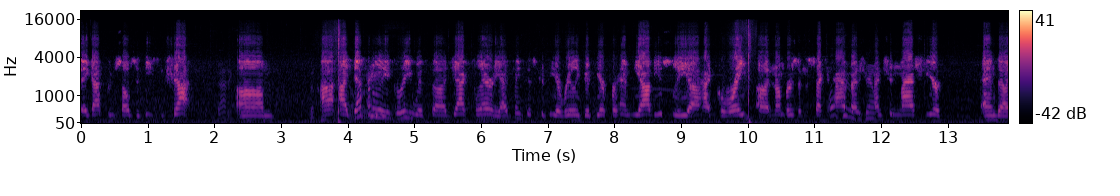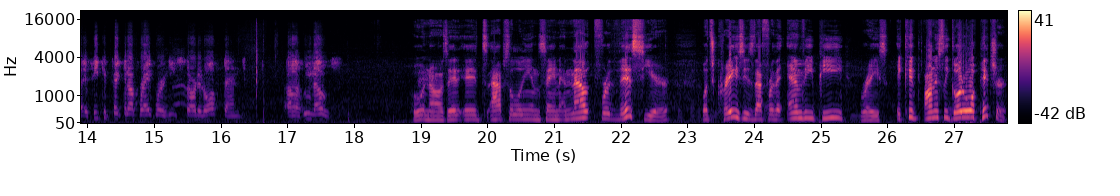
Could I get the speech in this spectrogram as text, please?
they got themselves a decent shot. Um, I, I definitely agree with uh, Jack Flaherty. I think this could be a really good year for him. He obviously uh, had great uh, numbers in the second half, as you mentioned last year. And uh, if he could pick it up right where he started off, then uh, who knows? Who knows? It, it's absolutely insane. And now for this year, what's crazy is that for the MVP race, it could honestly go to a pitcher.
